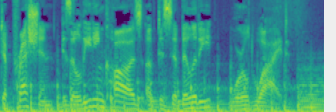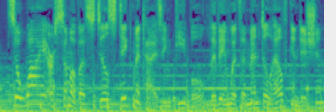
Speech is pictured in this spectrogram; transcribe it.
Depression is a leading cause of disability worldwide. So, why are some of us still stigmatizing people living with a mental health condition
